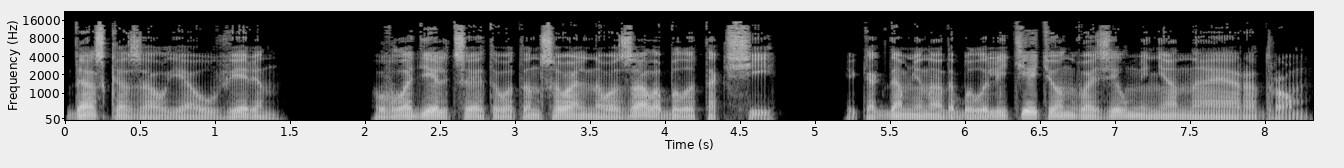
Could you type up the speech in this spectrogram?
Да, сказал я, уверен. У владельца этого танцевального зала было такси, и когда мне надо было лететь, он возил меня на аэродром.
